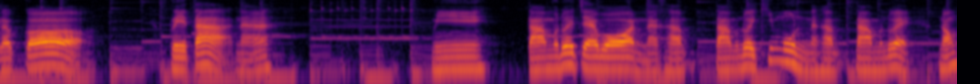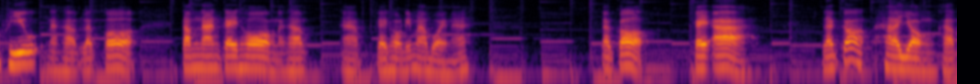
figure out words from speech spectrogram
แล้วก็เกรตานะมีตามมาด้วยแจวอนนะครับ ตามมาด้วยขี้มุนนะครับ ตามมาด้วยน้องพริ้วนะครับ แล้วก็ตำนานไก่ทองนะครับ อ่าไก่ทองนี่มาบ่อยนะ แล้วก็ไก่อา แล้วก็ฮารายองครับ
